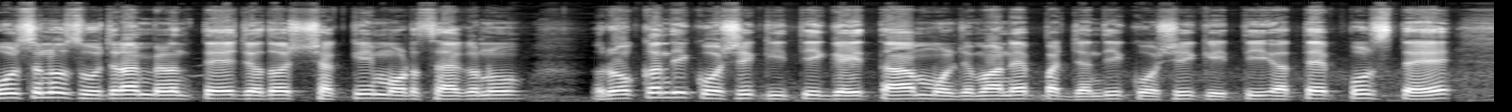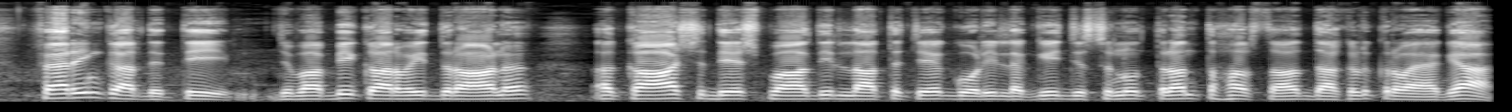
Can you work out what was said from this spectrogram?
ਪੁਲਿਸ ਨੂੰ ਸੂਚਨਾ ਮਿਲਣ ਤੇ ਜਦੋਂ ਸ਼ੱਕੀ ਮੋਟਰਸਾਈਕਲ ਨੂੰ ਰੋਕਣ ਦੀ ਕੋਸ਼ਿਸ਼ ਕੀਤੀ ਗਈ ਤਾਂ ਮੁਲਜ਼ਮਾਂ ਨੇ ਭੱਜਣ ਦੀ ਕੋਸ਼ਿਸ਼ ਕੀਤੀ ਅਤੇ ਪੁਲਿਸ ਤੇ ਫਾਇਰਿੰਗ ਕਰ ਦਿੱਤੀ। ਜਵਾਬੀ ਕਾਰਵਾਈ ਦੌਰਾਨ ਆਕਾਸ਼ ਦੇਸ਼ਪਾਲ ਦੀ ਲੱਤ 'ਚ ਗੋਲੀ ਲੱਗੀ, ਜਿਸ ਨੂੰ ਤੁਰੰਤ ਹਸਪਤਾਲ ਦਾਖਲ ਕਰਵਾਇਆ ਗਿਆ।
